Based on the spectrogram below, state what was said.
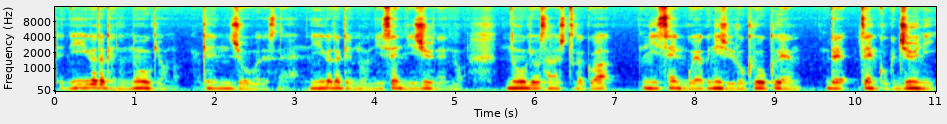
で新潟県の農業の現状はですね新潟県の2020年の農業産出額は2526億円で全国12位。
